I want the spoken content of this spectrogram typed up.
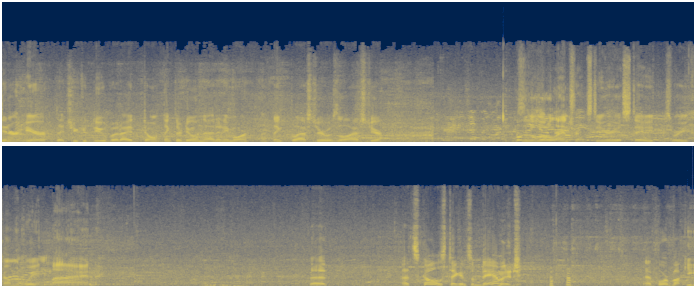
dinner here that you could do, but I don't think they're doing that anymore. I think last year was the last year. This is a little entrance to Eerie Estate. It's where you come and wait in line. That, that skull is taking some damage. that poor Bucky.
